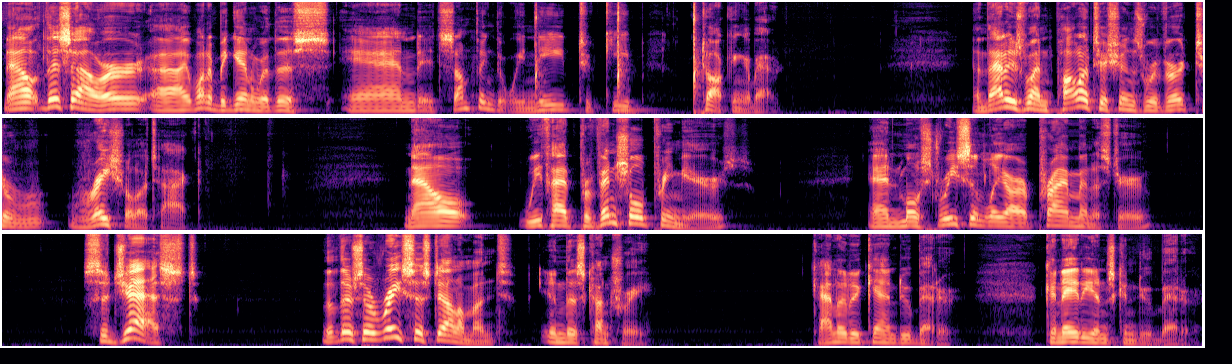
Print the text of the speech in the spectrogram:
Now, this hour, uh, I want to begin with this, and it's something that we need to keep talking about. And that is when politicians revert to r- racial attack. Now, we've had provincial premiers, and most recently our prime minister, suggest that there's a racist element in this country. Canada can do better. Canadians can do better.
